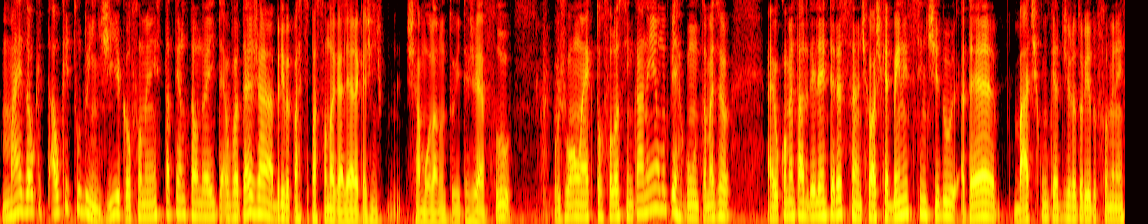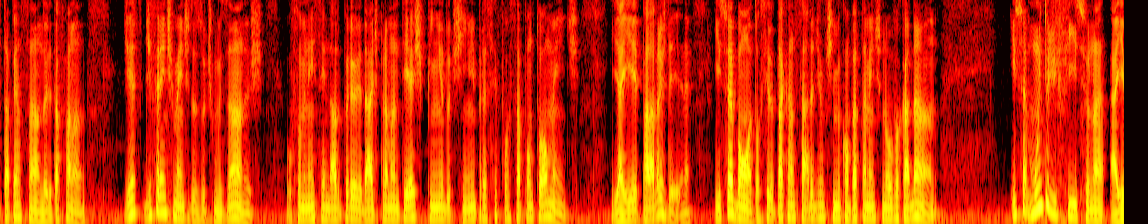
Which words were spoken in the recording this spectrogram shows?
Mas ao que, ao que tudo indica, o Fluminense está tentando aí. Eu vou até já abrir a participação da galera que a gente chamou lá no Twitter, GFlu. O João Hector falou assim: cara, nem é uma pergunta, mas eu. Aí o comentário dele é interessante, que eu acho que é bem nesse sentido, até bate com o que a diretoria do Fluminense está pensando. Ele está falando. Diferentemente dos últimos anos, o Fluminense tem dado prioridade para manter a espinha do time para se reforçar pontualmente. E aí, palavras dele, né? Isso é bom, a torcida está cansada de um time completamente novo a cada ano. Isso é muito difícil, né? aí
